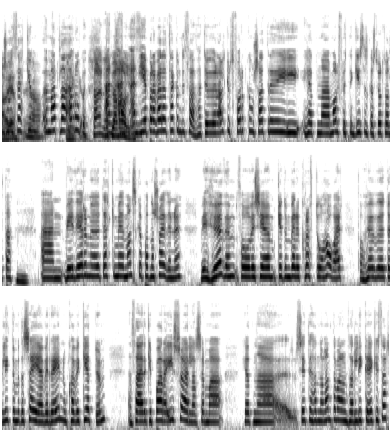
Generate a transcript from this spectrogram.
eins og við þekkjum Já. um alla Evrópu. Er En, en, en ég bara verða að taka undir það. Þetta hefur verið algjört forgangsatriði í hérna, málflutning íslenska stjórnvalda Mm. en við erum auðvitað ekki með mannskaparn á svæðinu. Við höfum, þó að við séum, getum verið kröftu og hávær, þá höfum við auðvitað lítið um þetta að segja að við reynum hvað við getum en það er ekki bara Ísraelar sem að hérna, sitja hann á landamænum, það er líka ekistar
